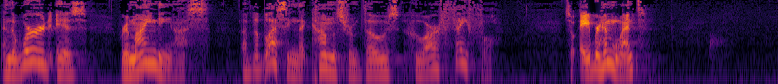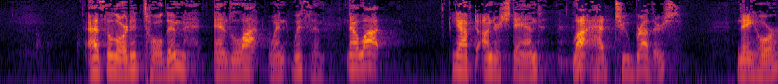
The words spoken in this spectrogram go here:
And the word is reminding us of the blessing that comes from those who are faithful. So Abraham went as the Lord had told him, and Lot went with him. Now, Lot, you have to understand, Lot had two brothers, Nahor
